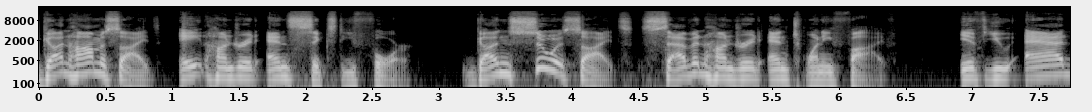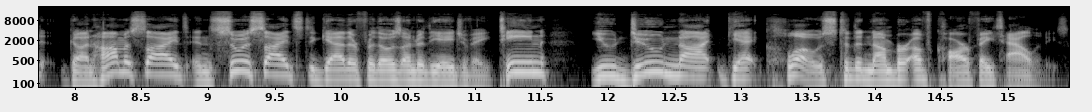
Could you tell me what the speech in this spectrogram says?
Gun homicides, 864. Gun suicides, 725. If you add gun homicides and suicides together for those under the age of 18, you do not get close to the number of car fatalities.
